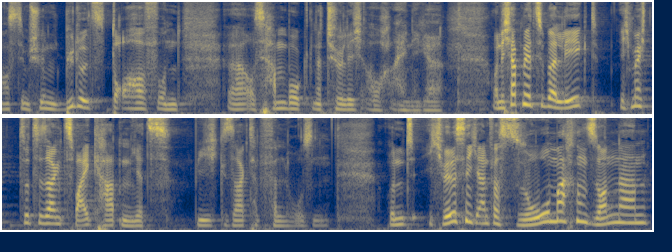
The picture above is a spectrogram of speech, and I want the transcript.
aus dem schönen Büdelsdorf und äh, aus Hamburg natürlich auch einige. Und ich habe mir jetzt überlegt, ich möchte sozusagen zwei Karten jetzt, wie ich gesagt habe, verlosen. Und ich will es nicht einfach so machen, sondern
